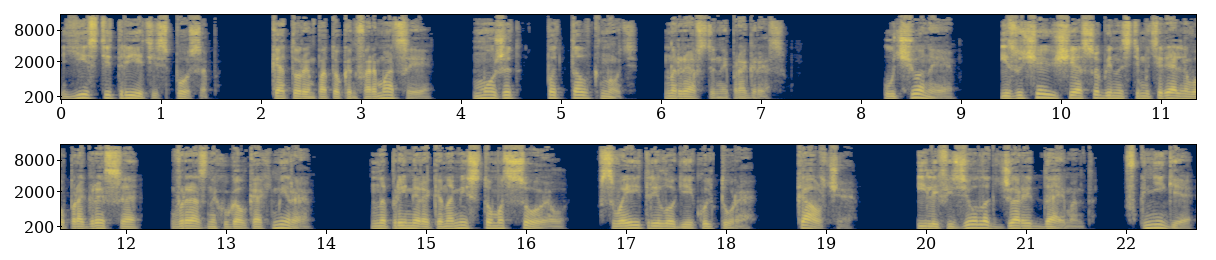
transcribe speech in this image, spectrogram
Есть и третий способ, которым поток информации может подтолкнуть нравственный прогресс. Ученые, изучающие особенности материального прогресса в разных уголках мира, например, экономист Томас Сойл в своей трилогии «Культура» «Culture», или физиолог Джаред Даймонд в книге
